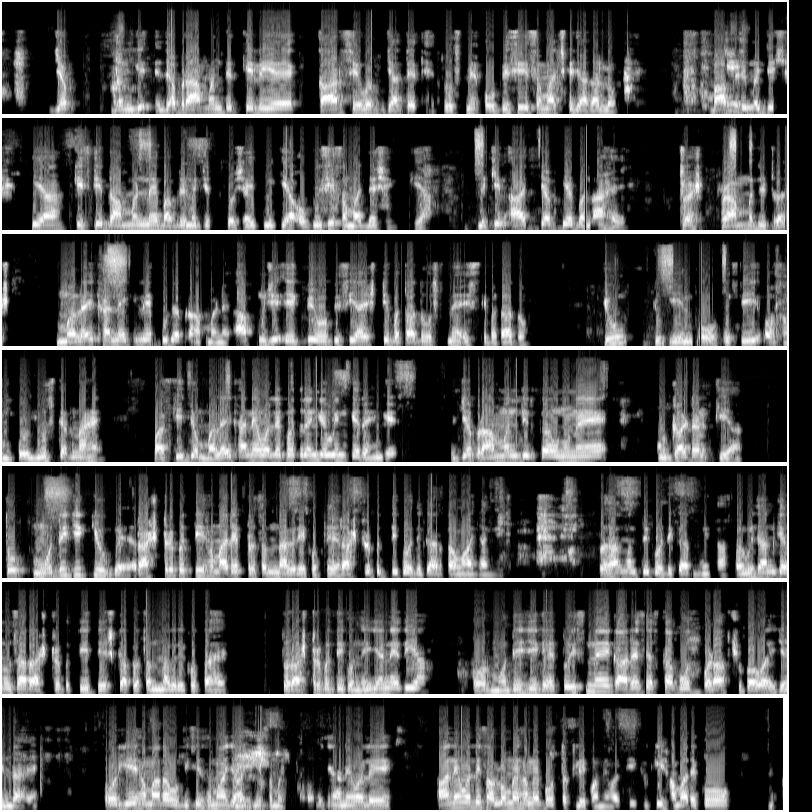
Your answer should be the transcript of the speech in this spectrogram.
जब दंगे जब राम मंदिर के लिए कार सेवक जाते थे तो उसमें ओबीसी समाज के ज़्यादा लोग थे। बाबरी मस्जिद शहीद किया किसी ब्राह्मण ने बाबरी मस्जिद को शहीद नहीं किया ओबीसी समाज ने शहीद किया। लेकिन आज जब ये बना है ट्रस्ट राम मंदिर ट्रस्ट मलाई खाने के लिए पूरे ब्राह्मण है। आप मुझे एक भी ओबीसी या एसटी बता दो उसमें एसटी बता दो। क्यों? क्योंकि इनको ओबीसी और हमको यूज़ करना है। बाकी जो मलाई खाने वाले पद रहेंगे वो इनके रहेंगे। जब राम मंदिर का उन्होंने उद्घाटन किया तो मोदी जी क्यों गए? राष्ट्रपति हमारे प्रथम नागरिक होते हैं। राष्ट्रपति को अधिकार था वहाँ जाने का। प्रधानमंत्री को अधिकार नहीं था। संविधान के अनुसार राष्ट्रपति देश का प्रथम नागरिक होता है। तो राष्ट्रपति को नहीं जाने दिया और मोदी जी गए। तो इसमें एक आरएसएस का बहुत बड़ा छुपा हुआ एजेंडा है। और ये हमारा ओबीसी समाज आज भी समझता है। आने वाले आने वाले सालों में हमें बहुत तकलीफ़ होने वाली है, क्योंकि हमारे को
